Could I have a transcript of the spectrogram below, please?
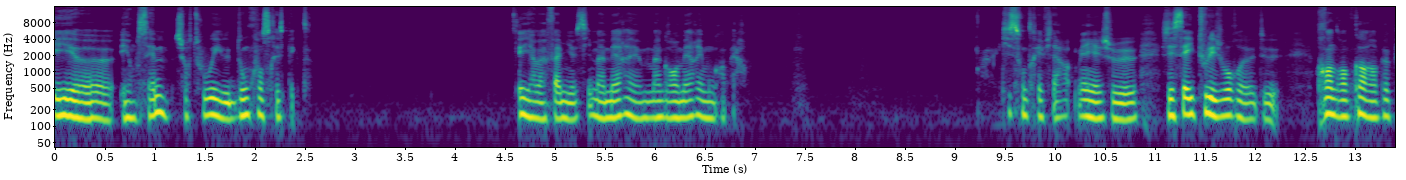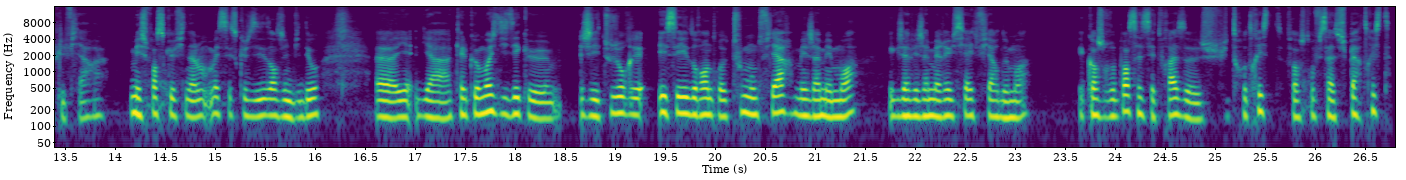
Et, euh, et on s'aime surtout et donc on se respecte. Et il y a ma famille aussi, ma mère ma grand-mère et mon grand-père. qui sont très fiers. Mais je, j'essaye tous les jours de rendre encore un peu plus fière. Mais je pense que finalement, mais c'est ce que je disais dans une vidéo, il y, a quelques mois, je disais que j'ai toujours essayé de rendre tout le monde fier, mais jamais moi, et que j'avais jamais réussi à être fière de moi. Et quand je repense à cette phrase, je suis trop triste. Enfin, je trouve ça super triste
